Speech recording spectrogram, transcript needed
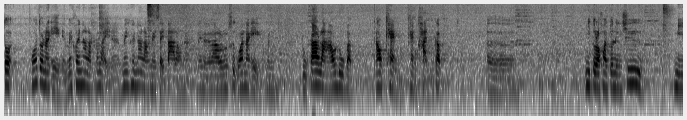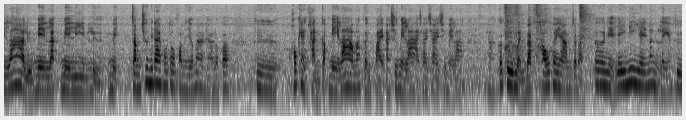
ตัวเพราะว่าตัวนางเอกเนี่ยไม่ค่อยน่ารักเท่าไหร่นะไม่ค่อยน่ารักในสายตาเรานะในสายตาเรารู้สึกว่านางเอกมันดูก้าวร้าวดูแบบเอาแข่งแข่งขันกับมีตัวละครตัวหนึ่งชื่อ มีล่าหรือเมลเมลีนหรือจำชื่อไม่ได้เพราะตัวละครมันเยอะมากนะคะแล้วก็คือเขาแข่งขันกับเมล่ามากเกินไปอะชื่อเมล่าใช่ใช่ชื่อเมล่าก็คือเหมือนแบบเขาพยายามจะแบบเออเนี่ยยายนี่ยายนั่นอะไรเงี้ยคือ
